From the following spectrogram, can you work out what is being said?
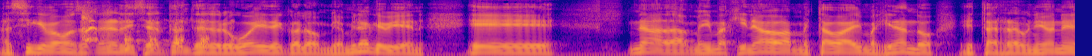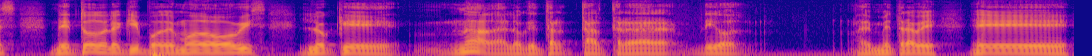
Así que vamos a tener disertantes de Uruguay y de Colombia. Mira qué bien. Eh, nada, me imaginaba, me estaba imaginando estas reuniones de todo el equipo de modo Obis, lo que, nada, lo que tar- tar- tar- digo, ay, me trabé, eh,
